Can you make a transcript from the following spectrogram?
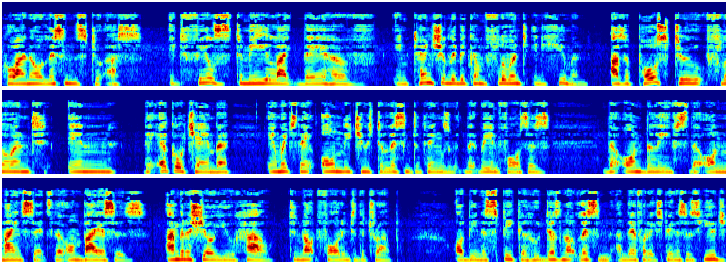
who I know listens to us, it feels to me like they have intentionally become fluent in human as opposed to fluent in the echo chamber in which they only choose to listen to things that reinforces their own beliefs, their own mindsets, their own biases. I'm going to show you how to not fall into the trap of being a speaker who does not listen and therefore experiences huge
